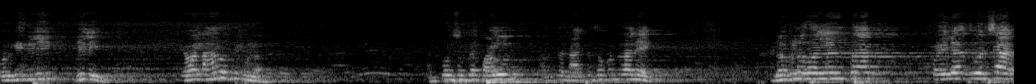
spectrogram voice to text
मुलगी दिली दिली. तेव्हा लहान होती मुलं. आणि तो शब्द पाळून आमचं नातेसंबंध झाले. लग्न झाल्यानंतर पहिल्याच वर्षात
